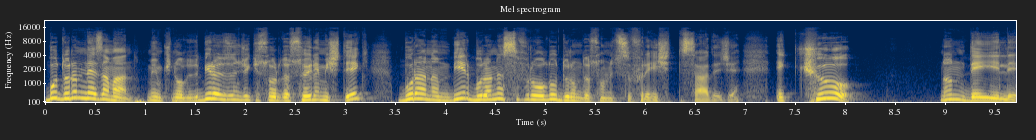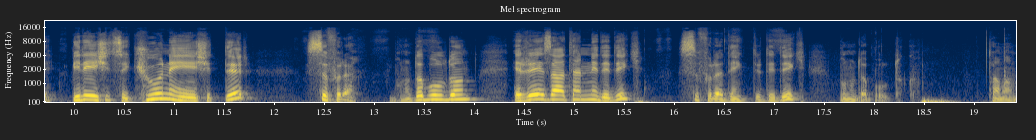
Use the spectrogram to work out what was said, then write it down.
bu durum ne zaman mümkün oluyordu? Biraz önceki soruda söylemiştik. Buranın 1, buranın 0 olduğu durumda sonuç 0'a eşitti sadece. E Q'nun değili 1'e eşitse Q neye eşittir? 0'a. Bunu da buldun. E R zaten ne dedik? 0'a denktir dedik. Bunu da bulduk. Tamam.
